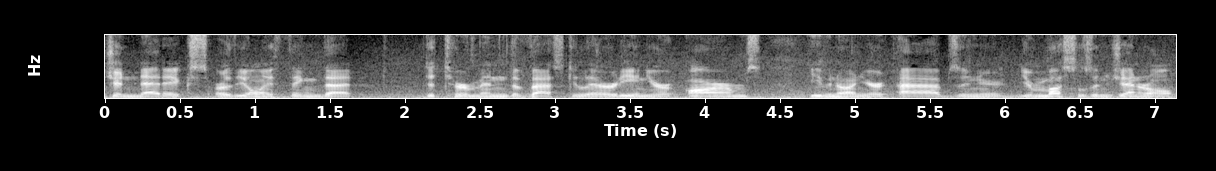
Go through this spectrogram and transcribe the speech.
genetics are the only thing that determine the vascularity in your arms, even on your abs and your, your muscles in general.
